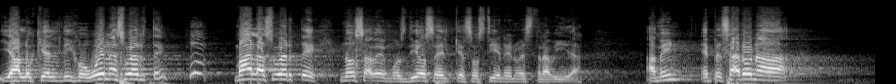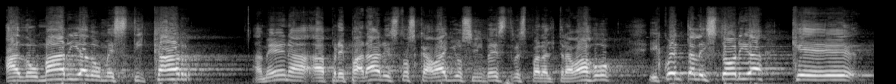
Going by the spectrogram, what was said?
Y a lo que él dijo, buena suerte, hmm, mala suerte, no sabemos. Dios es el que sostiene nuestra vida. Amén. Empezaron a domar y a domesticar, amén, a, preparar estos caballos silvestres para el trabajo. Y cuenta la historia que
